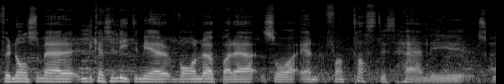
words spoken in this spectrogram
för någon som är kanske lite mer van löpare så en fantastiskt härlig sko.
